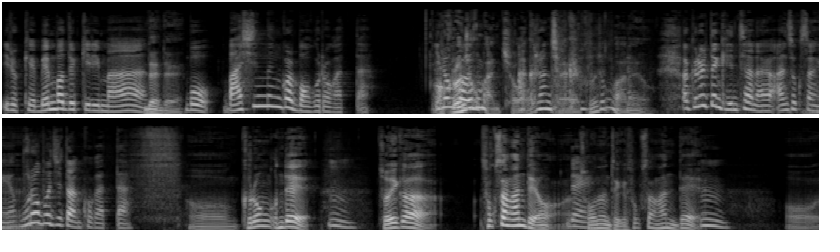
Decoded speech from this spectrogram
이렇게 멤버들끼리만 네네. 뭐 맛있는 걸 먹으러 갔다. 아, 이런 그런 건- 적은 많죠. 아, 그런 적은 네, 그런 적은 많아요. 아 그럴 땐 괜찮아요. 안 속상해요. 네. 물어보지도 않고 갔다. 어 그런 건데 음, 저희가 속상한데요. 네. 저는 되게 속상한데 음. 어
